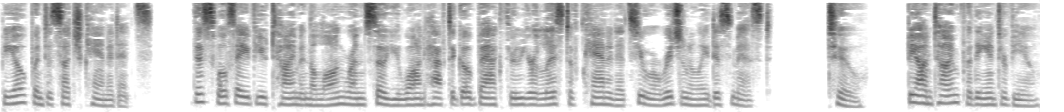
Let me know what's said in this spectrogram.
Be open to such candidates. This will save you time in the long run so you won't have to go back through your list of candidates you originally dismissed. 2. Be on time for the interview.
